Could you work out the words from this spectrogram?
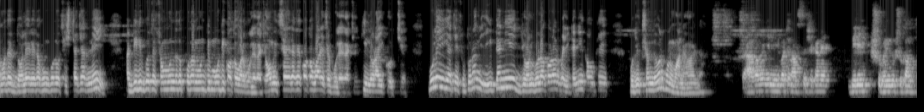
আমাদের দলের এরকম কোনো শিষ্টাচার নেই। আর দিলীপ ঘোষের সম্বন্ধে তো প্রধানমন্ত্রী মোদী কতবার বলে গেছে? অমিত শাহের আগে কতবার এসে বলে গেছে? কি লড়াই করছে? বলেই গেছে সুতরাং এইটা নিয়ে জলগোলা করার বা এইটা নিয়ে কাউকে প্রজেকশন দেওয়ার কোনো মানে হয় না। আগামী যে নির্বাচন আসছে সেখানে দিলীপ শুভেন্দু সুকান্ত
